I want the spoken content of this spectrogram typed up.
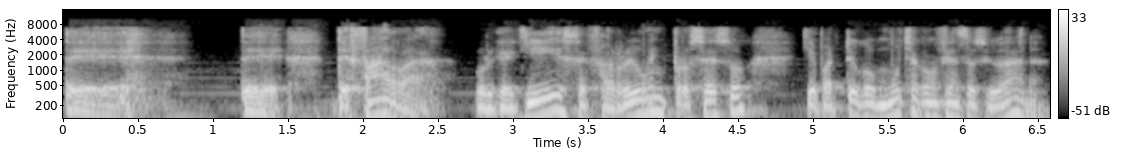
de, de farra, porque aquí se farrió un proceso que partió con mucha confianza ciudadana.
